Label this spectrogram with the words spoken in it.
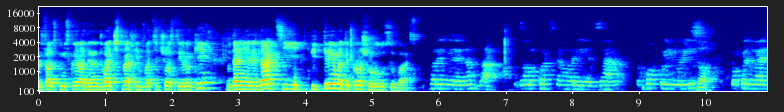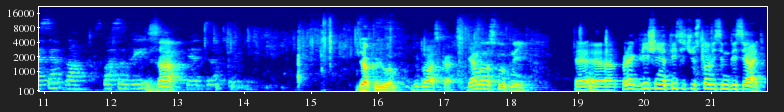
Бориславської міської ради на 24-26 роки в даній редакції підтримати, прошу голосувати. Горин Ірина. За. Залопольська Марія. За. Попко Юрій. За. Попель Леся. За. Спас Андрій. За. Дякую вам. Будь ласка, йдемо наступний. Е, е, проект рішення 1180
